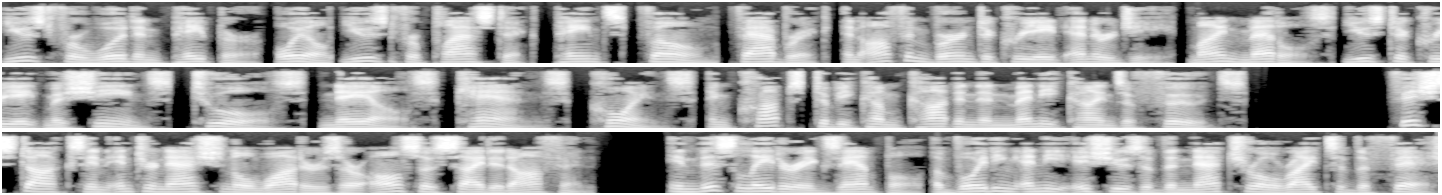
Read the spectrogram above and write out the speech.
used for wood and paper, oil used for plastic, paints, foam, fabric, and often burned to create energy, mined metals used to create machines, tools, nails, cans, coins, and crops to become cotton and many kinds of foods. Fish stocks in international waters are also cited often. In this later example avoiding any issues of the natural rights of the fish,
